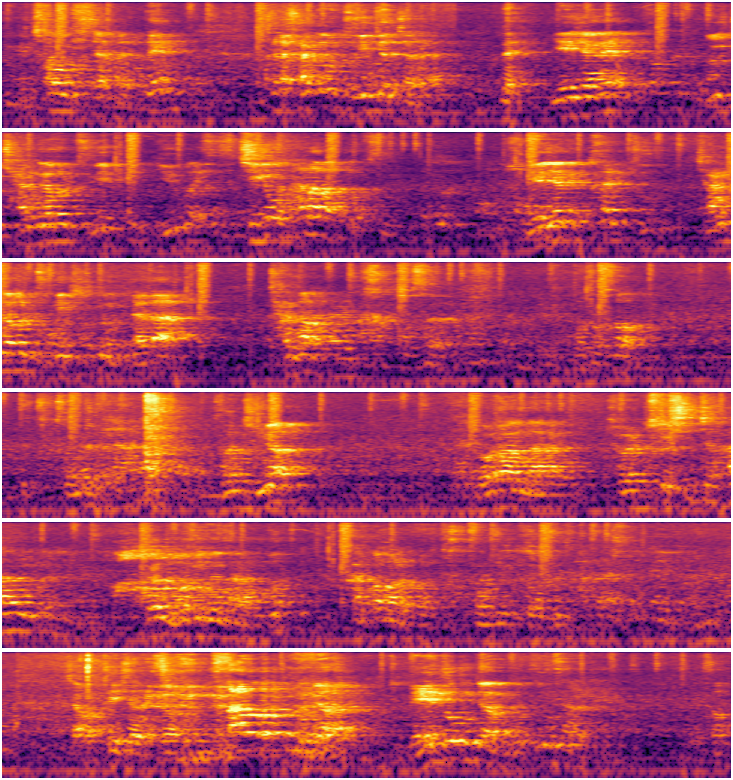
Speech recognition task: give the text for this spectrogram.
근데 처음 시작할 때 제가 장갑을 두 개 꼈잖아요. 네. 예전에 이 장갑을 두 개 낀 이유가 있었어요. 지금은 하나밖에 없습니다. 예전에 칼 두, 장갑을 두 개 끼고 있다가 장갑 하나를 다 벗어요. 벗어서 돈을 던지면 너랑 나랑 결투 신청하는 거예요. 그럼 여기 있는 사람도 더 던지고 돈을 받아요. 자, 어테이션에서 따로 부르면 네 동작으로 인사를 해요. 그래서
